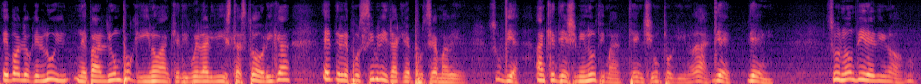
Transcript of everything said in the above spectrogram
e voglio che lui ne parli un pochino anche di quella rivista storica e delle possibilità che possiamo avere. Su via, anche dieci minuti, ma tienci un pochino, dai, vieni, vieni. Su, non dire di no.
